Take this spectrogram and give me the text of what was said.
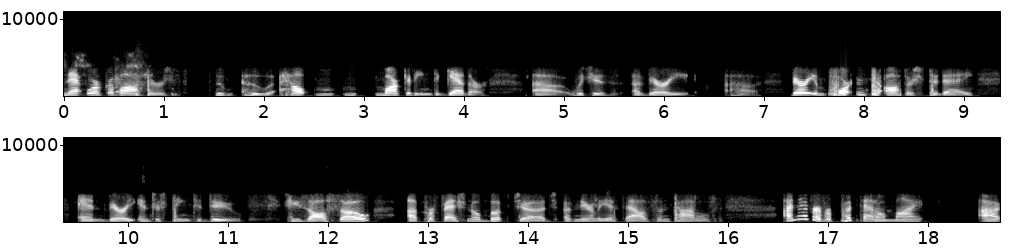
network of authors who who help m- marketing together, uh, which is a very uh, very important to authors today and very interesting to do. She's also a professional book judge of nearly a thousand titles. I never ever put that on my. I,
